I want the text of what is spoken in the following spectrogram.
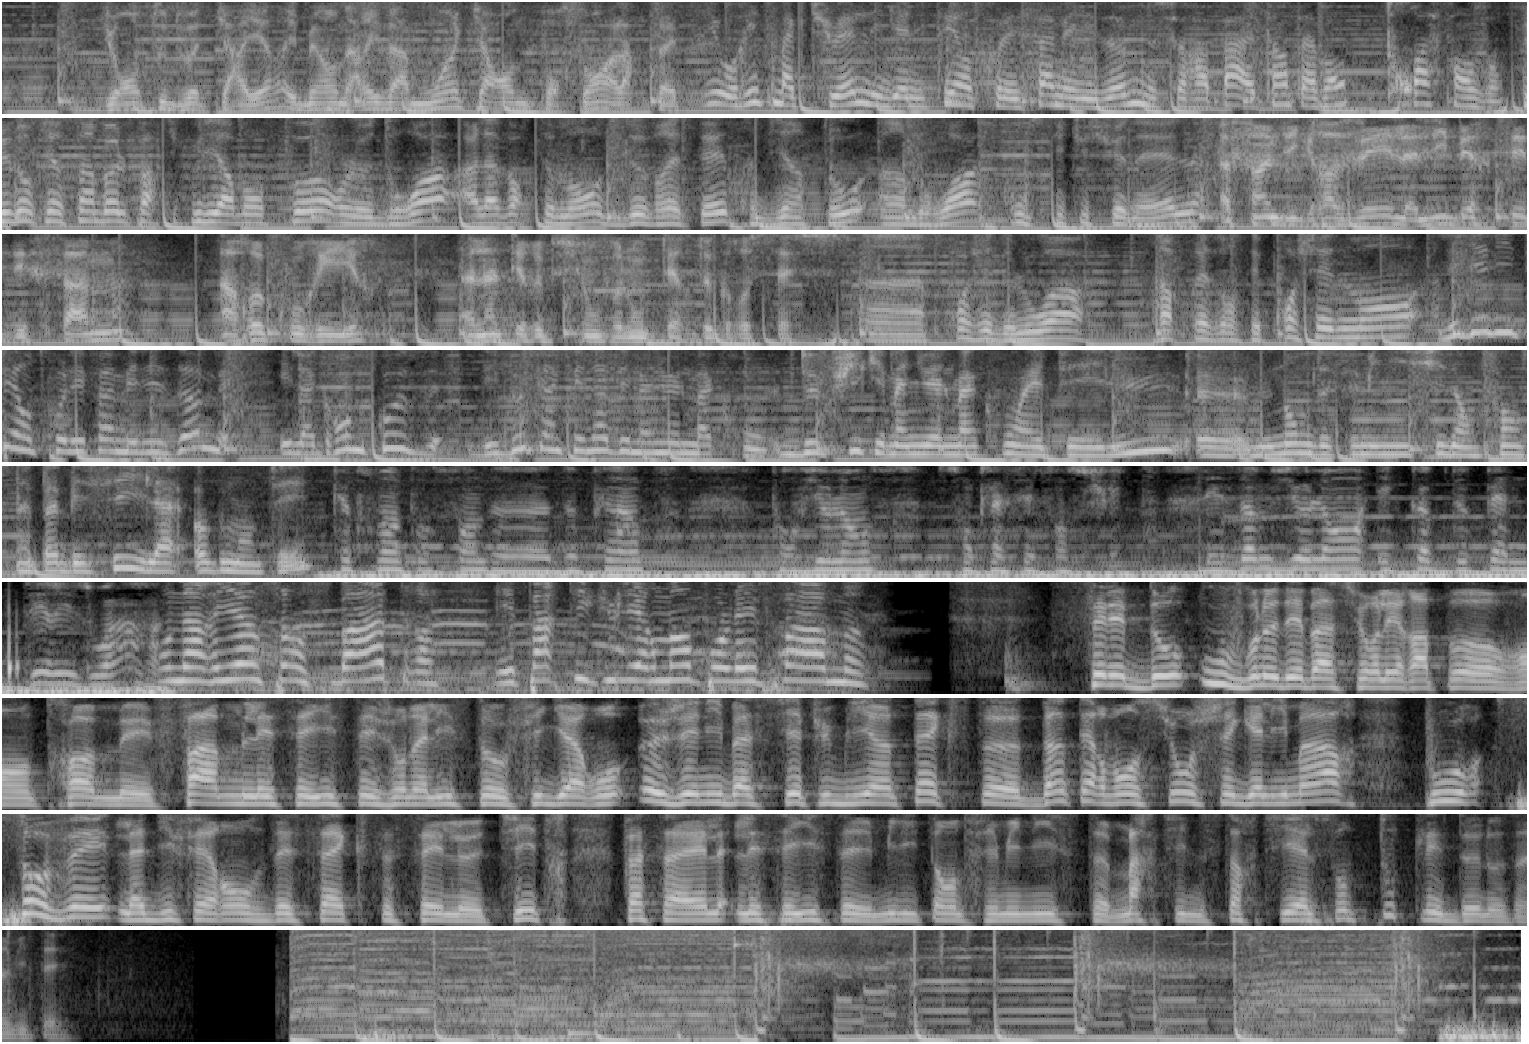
durant toute votre carrière, eh bien on arrive à moins 40% à la retraite. Au rythme actuel, l'égalité entre les femmes et les hommes ne sera pas atteinte avant 300 ans. C'est donc un symbole particulièrement fort. Le droit à l'avortement devrait être bientôt un droit constitutionnel. afin d'y graver la liberté des femmes à recourir à l'interruption volontaire de grossesse. Un projet de loi sera présenté prochainement. L'égalité entre les femmes et les hommes est la grande cause des deux quinquennats d'Emmanuel Macron. Depuis qu'Emmanuel Macron a été élu, euh, le nombre de féminicides en France n'a pas baissé, il a augmenté. 80% de, de plaintes pour violence sont classées sans suite. Les hommes violents écopent de peines dérisoires. On n'a rien sans se battre, et particulièrement pour les femmes. Célébdo ouvre le débat sur les rapports entre hommes et femmes. L'essayiste et journaliste au Figaro, Eugénie Bastier, publie un texte d'intervention chez Gallimard pour sauver la différence des sexes. C'est le titre. Face à elle, l'essayiste et militante féministe Martine Storti. Elles sont toutes les deux nos invitées.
